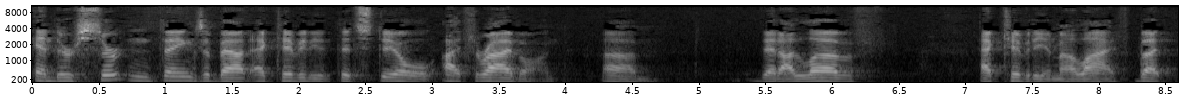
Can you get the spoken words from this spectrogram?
And there's certain things about activity that still I thrive on, um, that I love activity in my life. But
